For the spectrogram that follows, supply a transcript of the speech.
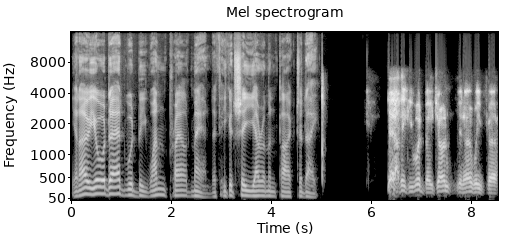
You know, your dad would be one proud man if he could see Yarraman Park today. Yeah, I think he would be, John. You know, we've uh,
